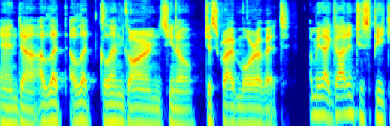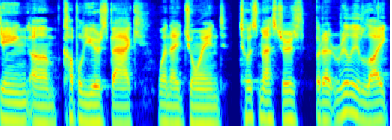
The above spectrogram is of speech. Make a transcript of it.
and uh, I'll let I'll let Glenn Garnes, you know, describe more of it. I mean, I got into speaking um, a couple years back when I joined Toastmasters, but I really like,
